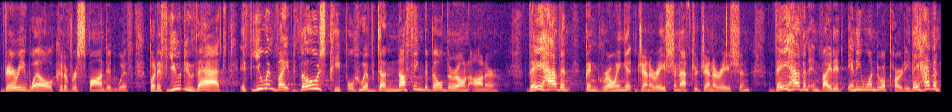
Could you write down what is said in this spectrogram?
very well could have responded with, But if you do that, if you invite those people who have done nothing to build their own honor, they haven't been growing it generation after generation. They haven't invited anyone to a party. They haven't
